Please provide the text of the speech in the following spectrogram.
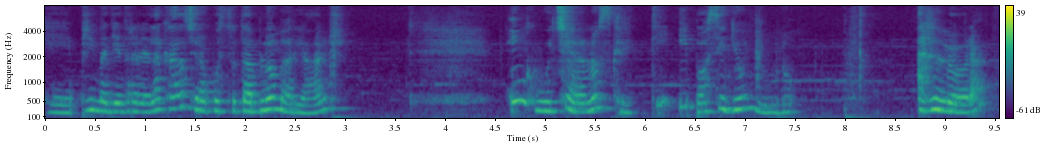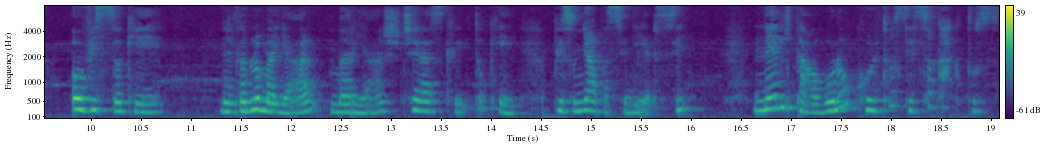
e prima di entrare nella casa c'era questo tableau mariage in cui c'erano scritti i posti di ognuno. Allora ho visto che nel tableau mariage c'era scritto che bisognava sedersi nel tavolo col tuo stesso cactus.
